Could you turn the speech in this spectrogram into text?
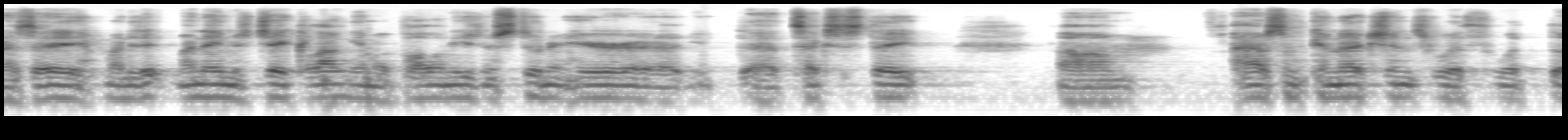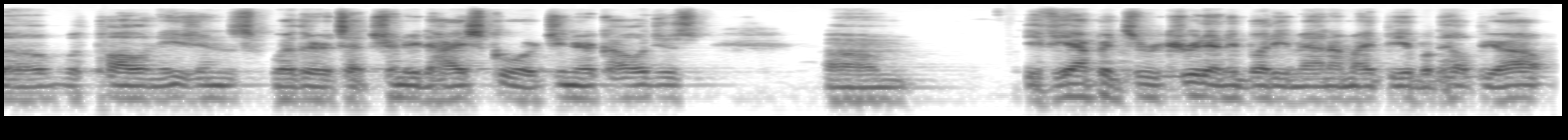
And I say, my, my name is Jake Lang. I'm a Polynesian student here at, at Texas State. Um, I have some connections with with uh, with Polynesians, whether it's at Trinity High School or junior colleges. Um, if you happen to recruit anybody, man, I might be able to help you out.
